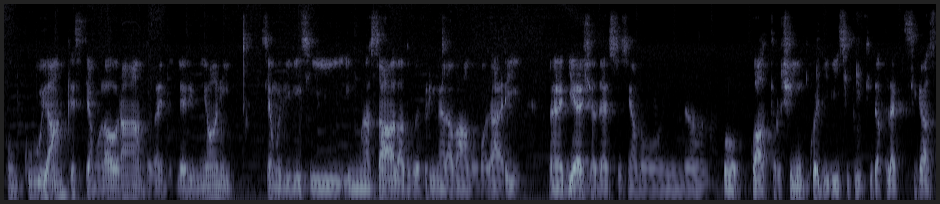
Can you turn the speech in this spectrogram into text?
con cui anche stiamo lavorando, le, le riunioni siamo divisi in una sala dove prima eravamo magari 10, eh, adesso siamo in boh, 4-5 divisi tutti da plexiglass.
